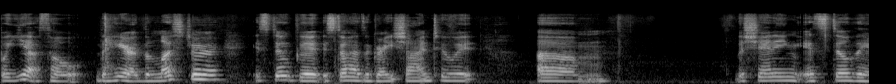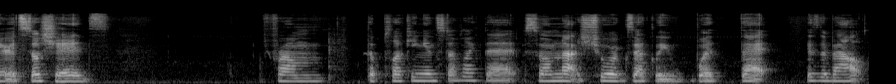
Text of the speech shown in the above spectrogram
but yeah, so the hair, the luster is still good. It still has a great shine to it. Um, the shedding is still there. It still sheds from the plucking and stuff like that. So I'm not sure exactly what that is about.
